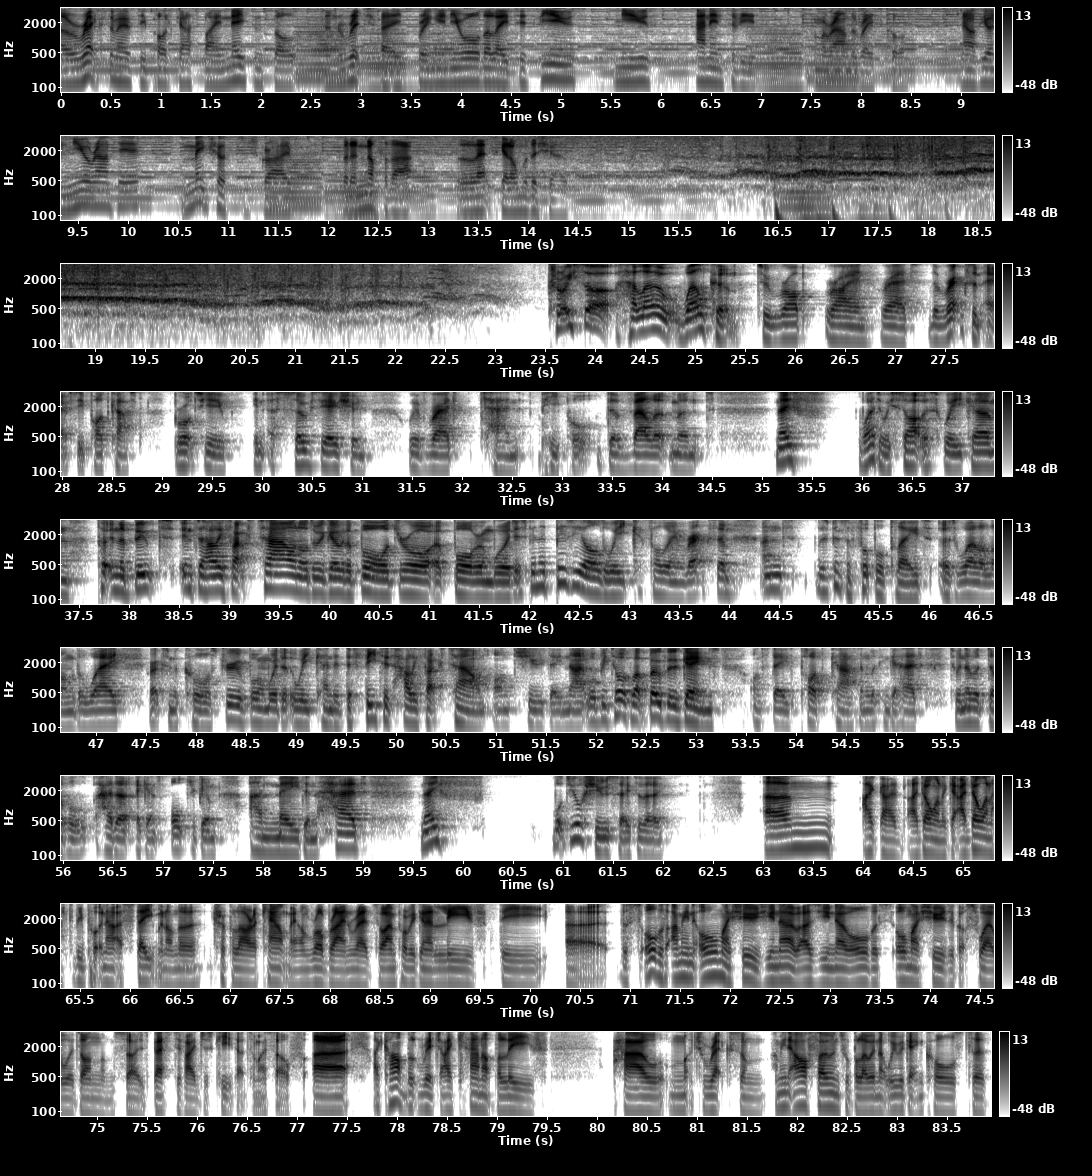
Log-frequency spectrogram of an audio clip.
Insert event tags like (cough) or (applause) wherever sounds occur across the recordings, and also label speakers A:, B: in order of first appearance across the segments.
A: a Wrexham FC podcast by Nathan Salt and Rich Fay, bringing you all the latest views, news, and interviews from around the racecourse. Now, if you're new around here, make sure to subscribe. But enough of that, let's get on with the show.
B: Croeso, hello, welcome to Rob Ryan Red, the Wrexham AFC podcast, brought to you in association with Red 10 People Development. Nath, where do we start this week? Um, putting the boot into Halifax Town, or do we go with a ball draw at Boreham Wood? It's been a busy old week following Wrexham, and there's been some football played as well along the way. Wrexham, of course, drew Wood at the weekend and defeated Halifax Town on Tuesday night. We'll be talking about both those games on today's podcast and looking ahead to another double header against Altrincham and Maidenhead. Nath, what do your shoes say today?
A: Um, I, I, I don't want to get I don't want to have to be putting out a statement on the Triple R account, mate, on Rob Ryan Red. So I'm probably going to leave the uh the all the I mean all my shoes. You know, as you know, all the all my shoes have got swear words on them. So it's best if I just keep that to myself. Uh, I can't, but Rich, I cannot believe how much Wrexham. I mean, our phones were blowing up. We were getting calls to,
